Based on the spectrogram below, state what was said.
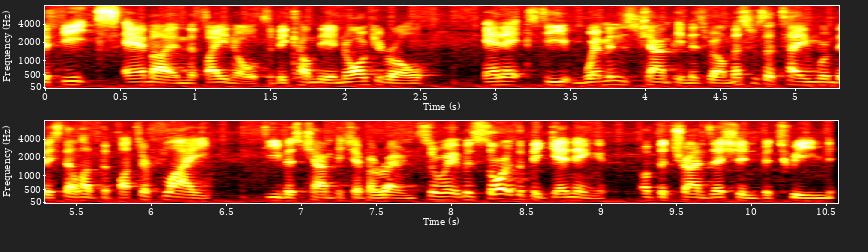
defeats Emma in the final to become the inaugural NXT Women's Champion as well. And this was a time when they still had the Butterfly Divas Championship around. So it was sort of the beginning of the transition between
